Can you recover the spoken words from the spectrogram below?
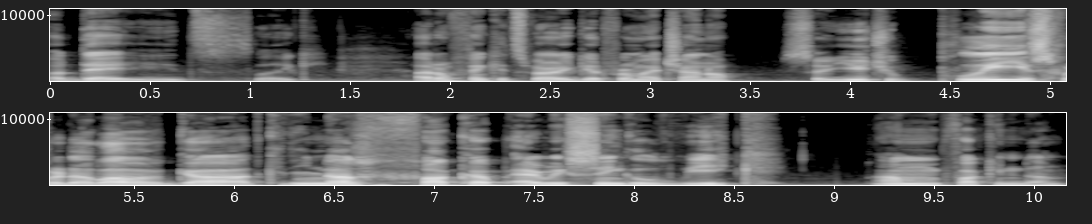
a day. It's like I don't think it's very good for my channel. So YouTube, please, for the love of God, can you not fuck up every single week? I'm fucking done.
